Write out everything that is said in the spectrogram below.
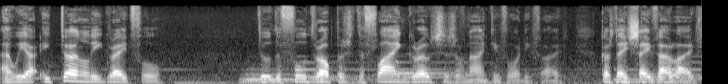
and we are eternally grateful to the food droppers, the flying grocers of 1945, because they saved our lives.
